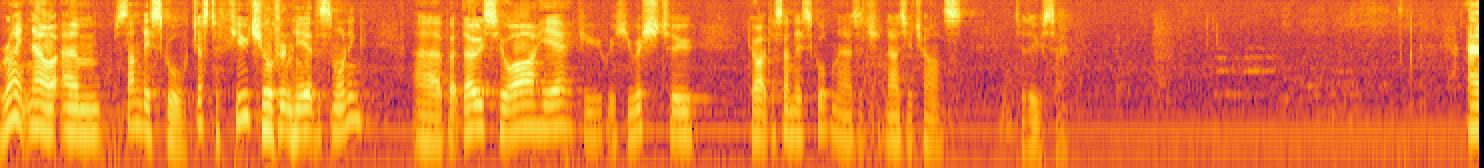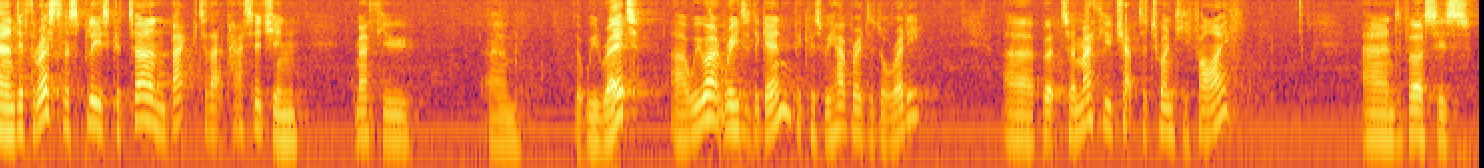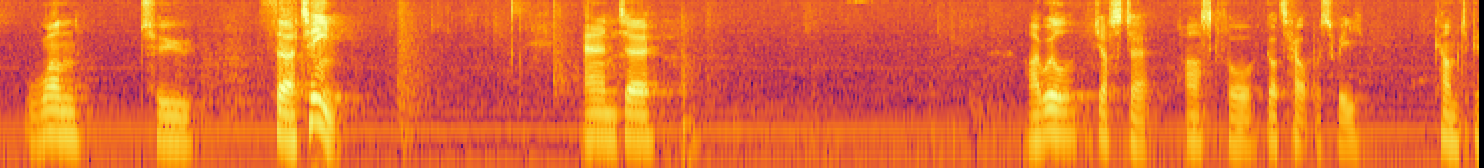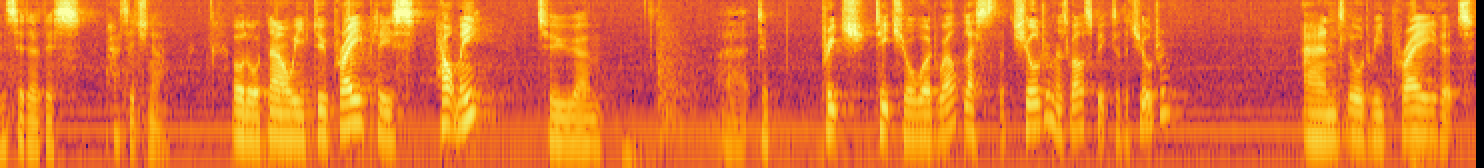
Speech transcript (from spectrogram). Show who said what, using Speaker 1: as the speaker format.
Speaker 1: Right now, um, Sunday school. Just a few children here this morning, uh, but those who are here, if you if you wish to go out to Sunday school, now's ch- now's your chance to do so. And if the rest of us, please, could turn back to that passage in Matthew um, that we read. Uh, we won't read it again because we have read it already. Uh, but Matthew chapter 25 and verses 1 to 13. And uh, I will just uh, ask for God's help as we come to consider this passage now. Oh Lord, now we do pray, please help me to, um, uh, to preach, teach your word well. Bless the children as well, speak to the children. And Lord, we pray that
